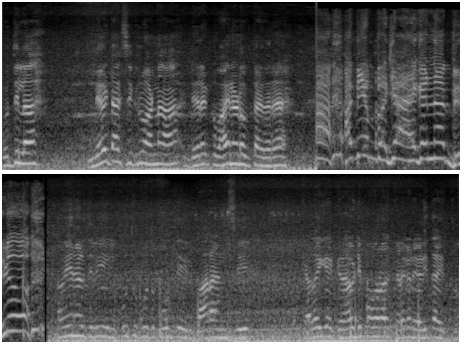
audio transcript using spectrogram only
ಗೊತ್ತಿಲ್ಲ. ಲೇಟಾಗಿ ಸಿಕ್ಕರು ಅಣ್ಣ ಡೈರೆಕ್ಟ್ ವಾಯ್ನಾಡ್ ಹೋಗ್ತಾ ಇದ್ದಾರೆ. ಅಭಿ ಬಜಾ ಹೇಗನ್ನ ಬಿಡು. ನಾವೇನು ಹೇಳ್ತೀವಿ ಇಲ್ಲಿ ಕೂತು ಕೂತು ಕೂತು ಇಲ್ಲಿ ಭಾರ ಅನಿಸಿ ಕೆಳಗೆ ಗ್ರಾವಿಟಿ ಪವರ್ ಕೆಳಗಡೆ ಎಳಿತಾ ಇತ್ತು.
